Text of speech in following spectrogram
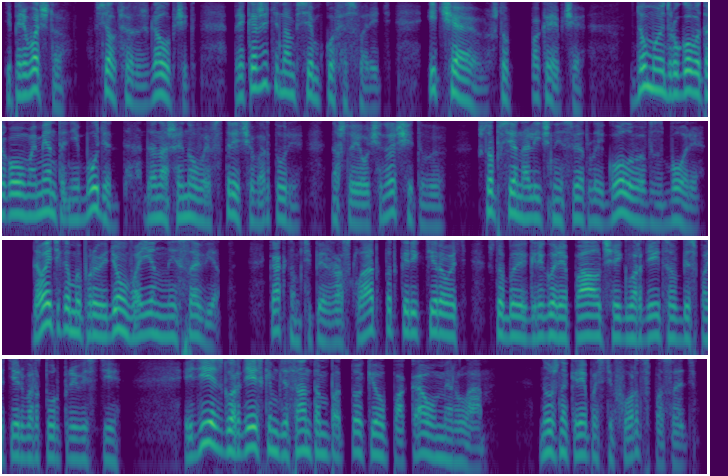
Теперь вот что, Всеволод Федорович, голубчик, прикажите нам всем кофе сварить. И чаю, чтоб покрепче. Думаю, другого такого момента не будет до нашей новой встречи в Артуре, на что я очень рассчитываю чтоб все наличные светлые головы в сборе. Давайте-ка мы проведем военный совет. Как нам теперь расклад подкорректировать, чтобы Григория Павловича и гвардейцев без потерь в Артур привести? Идея с гвардейским десантом под Токио пока умерла. Нужно крепости форт спасать.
